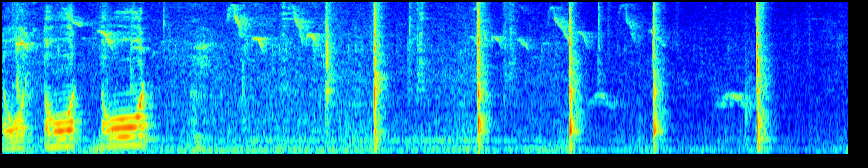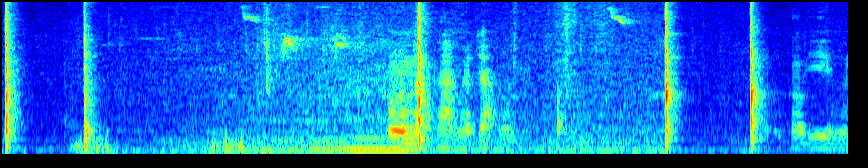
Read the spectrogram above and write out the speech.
ตูดตูดตูด เออนั่งข้างมาจับมันเก้าอี้มัน อือ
